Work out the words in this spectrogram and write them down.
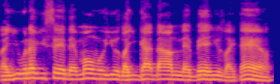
like you, whenever you said that moment, you was like you got down in that bed and you was like, damn,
